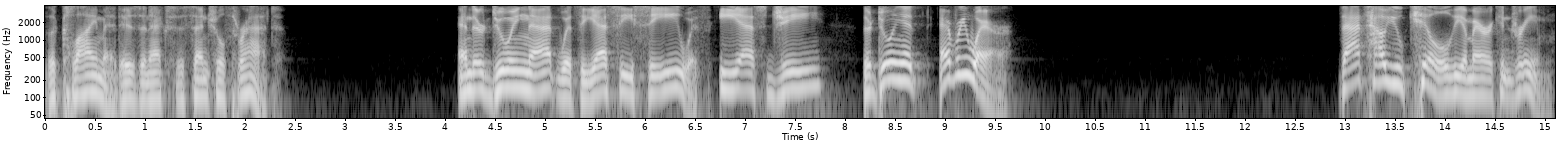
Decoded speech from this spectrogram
the climate is an existential threat. And they're doing that with the SEC, with ESG. They're doing it everywhere. That's how you kill the American dream.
